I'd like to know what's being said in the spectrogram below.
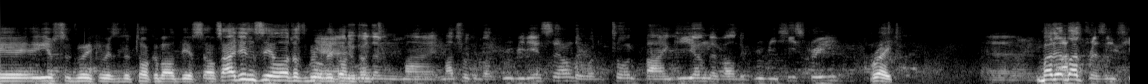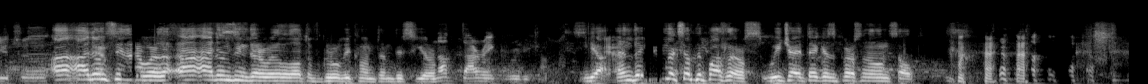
uh, used to Greek with the talk about DSL. I didn't see a lot of Groovy yeah, content. There was my, my talk about Groovy DSL. There was a talk by Guillaume about the Groovy history. Right. Uh, but past, but present, future. I, I don't yeah. see there were. I, I don't think there was a lot of Groovy content this year. Not direct Groovy content. Yeah, yeah. and they didn't accept the puzzlers, which I take as a personal insult.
